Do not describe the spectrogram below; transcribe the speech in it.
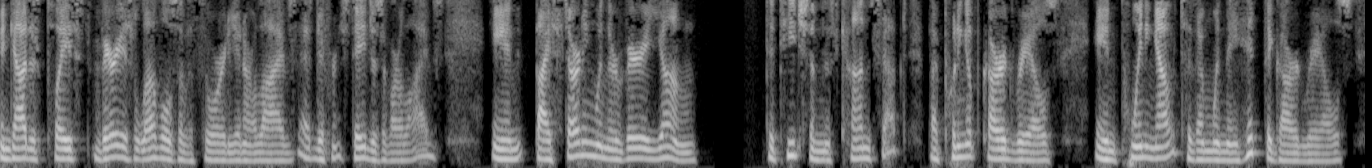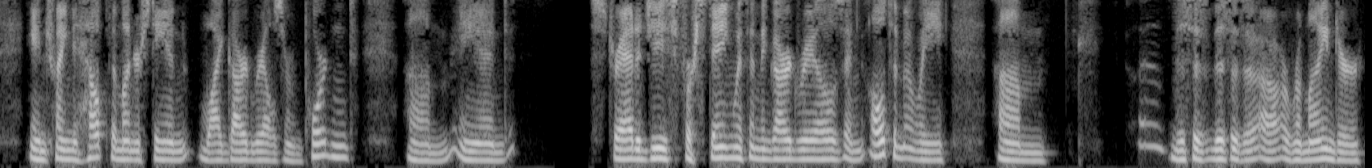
And God has placed various levels of authority in our lives at different stages of our lives. And by starting when they're very young, to teach them this concept by putting up guardrails and pointing out to them when they hit the guardrails and trying to help them understand why guardrails are important um, and strategies for staying within the guardrails and ultimately, um, this is this is a, a reminder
